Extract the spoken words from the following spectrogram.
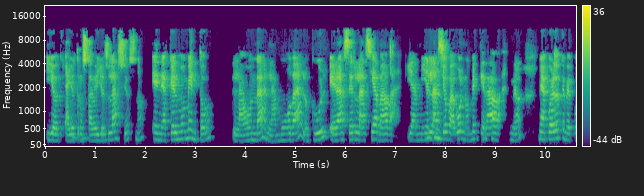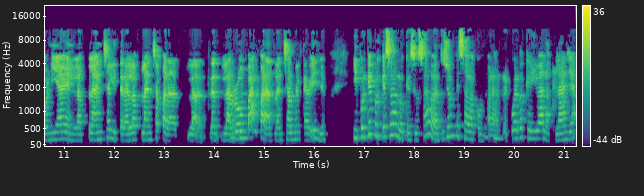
y hay otros cabellos lacios, ¿no? En aquel momento la onda, la moda, lo cool, era hacer lacia baba y a mí el lacio babo no me quedaba, ¿no? Me acuerdo que me ponía en la plancha, literal la plancha para la, ropa, para plancharme el cabello. ¿Y por qué? Porque eso era lo que se usaba. Entonces yo empezaba a comparar. Recuerdo que iba a la playa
